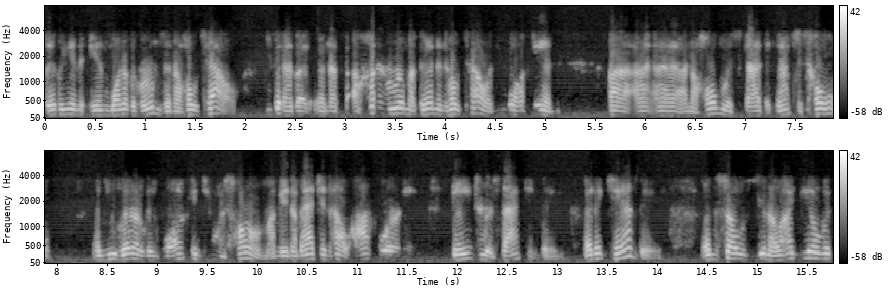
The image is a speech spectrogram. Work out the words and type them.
living in, in one of the rooms in a hotel. You could have a, an, a hundred room abandoned hotel and you walk in uh, on, a homeless guy that that's his home. And you literally walk into his home. I mean, imagine how awkward and dangerous that can be. And it can be. And so, you know, I deal with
